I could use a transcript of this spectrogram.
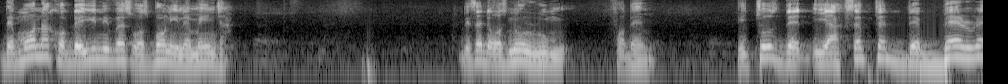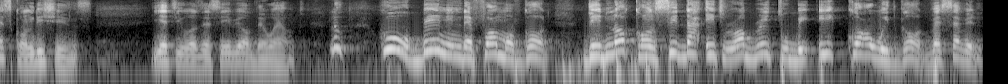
The monarch of the universe was born in a manger. They said there was no room for them. He chose that he accepted the barest conditions, yet he was the savior of the world. Look, who, being in the form of God, did not consider it robbery to be equal with God. Verse 7.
